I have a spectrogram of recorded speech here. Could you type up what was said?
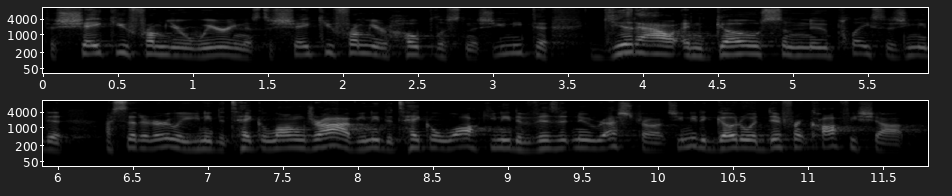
to shake you from your weariness, to shake you from your hopelessness. You need to get out and go some new places. You need to, I said it earlier, you need to take a long drive. You need to take a walk. You need to visit new restaurants. You need to go to a different coffee shop.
